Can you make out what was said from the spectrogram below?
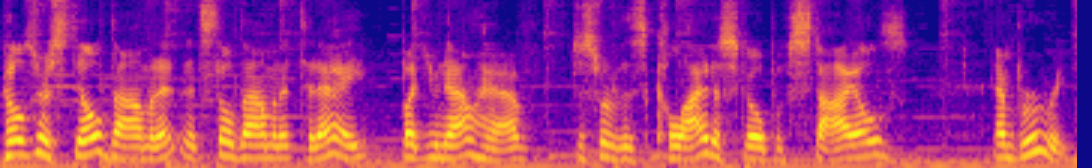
Pilsner's still dominant, and it's still dominant today, but you now have just sort of this kaleidoscope of styles and breweries.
